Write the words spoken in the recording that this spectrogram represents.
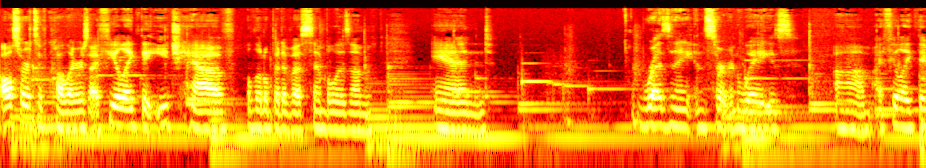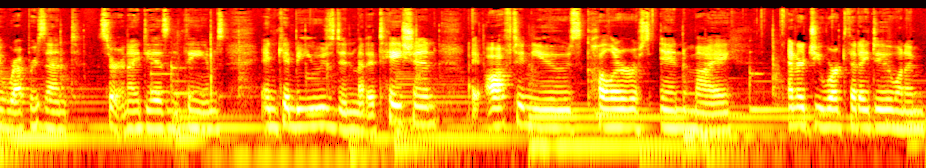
all sorts of colors. I feel like they each have a little bit of a symbolism and resonate in certain ways. Um, I feel like they represent certain ideas and themes and can be used in meditation. I often use colors in my energy work that I do when I'm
